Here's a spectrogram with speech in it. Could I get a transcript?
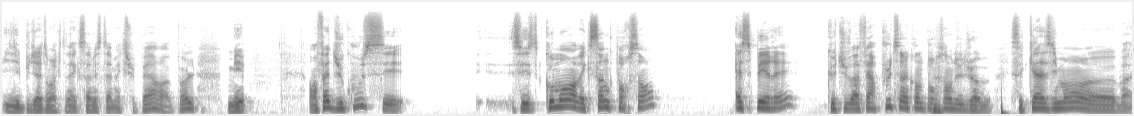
il, est, plus directeur marketing d'AXA, mais c'est un mec super, Paul. Mais en fait, du coup, c'est c'est comment avec 5% espérer que tu vas faire plus de 50% du job. C'est quasiment euh, bah,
